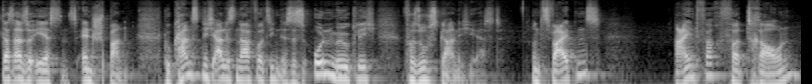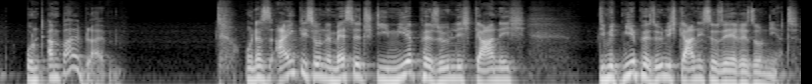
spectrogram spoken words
Das also erstens, entspannen. Du kannst nicht alles nachvollziehen, es ist unmöglich, versuch's gar nicht erst. Und zweitens, einfach vertrauen und am Ball bleiben. Und das ist eigentlich so eine Message, die mir persönlich gar nicht, die mit mir persönlich gar nicht so sehr resoniert.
